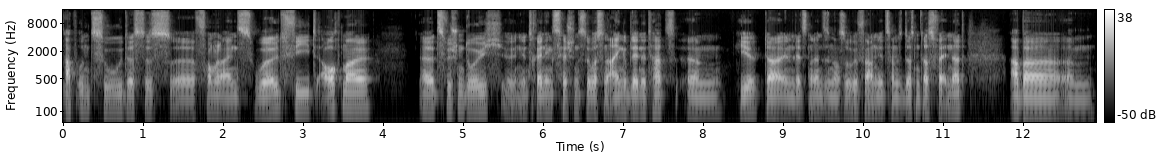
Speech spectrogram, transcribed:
ab und zu, dass das äh, Formel 1 World Feed auch mal äh, zwischendurch in den Trainingssessions sowas dann eingeblendet hat. Ähm, hier, da im letzten Rennen sind noch so gefahren, jetzt haben sie das und das verändert. Aber ähm,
